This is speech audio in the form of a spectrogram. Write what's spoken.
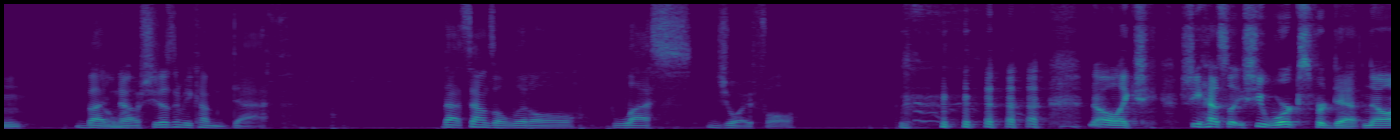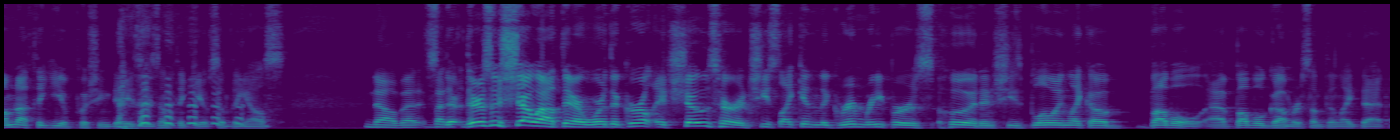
Hmm. But no, she doesn't become death. That sounds a little less joyful. no, like she, she has like she works for death. No, I'm not thinking of Pushing Daisies. I'm thinking of something else. No, but but There, there's a show out there where the girl it shows her and she's like in the Grim Reaper's hood and she's blowing like a bubble, uh, bubble gum or something like that.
